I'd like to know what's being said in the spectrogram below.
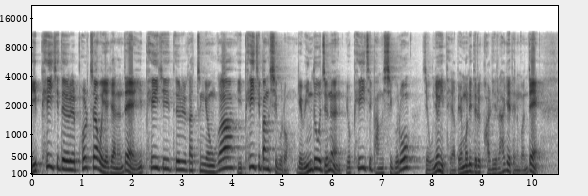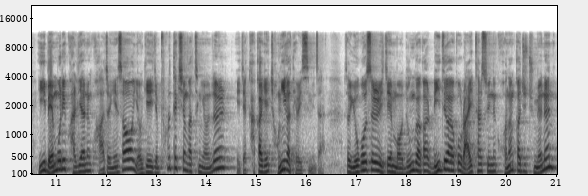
이 페이지들 fault라고 얘기하는데 이 페이지들 같은 경우가 이 페이지 방식으로 이게 Windows는 이 페이지 방식으로 이제 운영이 돼요. 메모리들을 관리를 하게 되는 건데 이 메모리 관리하는 과정에서 여기에 이제 protection 같은 경우는 이제 각각의 정의가 되어 있습니다. 그래서 요것을 이제 뭐 누군가가 read하고 write 할 수 있는 권한까지 주면은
